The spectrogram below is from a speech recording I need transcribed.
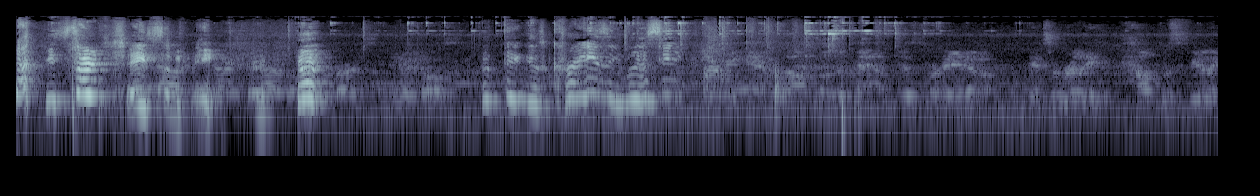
he started chasing me. That is crazy, Lucy. Birmingham is also the path of this tornado. It's a really helpless feeling.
